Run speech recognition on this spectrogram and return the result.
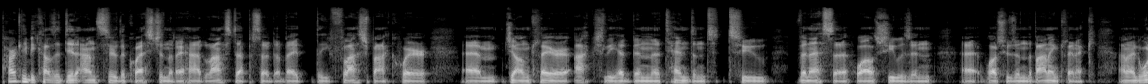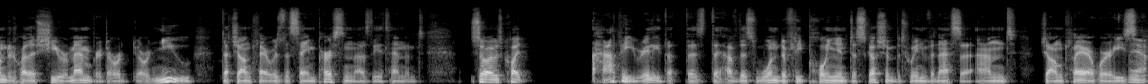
partly because it did answer the question that I had last episode about the flashback where um, John Clare actually had been an attendant to Vanessa while she was in uh, while she was in the Banning clinic, and I'd wondered whether she remembered or or knew that John Clare was the same person as the attendant. So I was quite happy, really, that there's, they have this wonderfully poignant discussion between Vanessa and John Clare, where he's Yeah.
